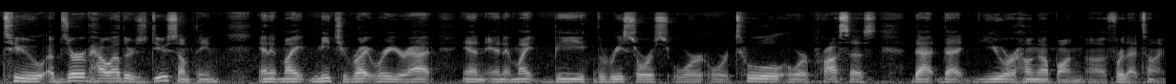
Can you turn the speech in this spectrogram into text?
to observe how others do something and it might meet you right where you're at and, and it might be the resource or, or tool or process that, that you are hung up on uh, for that time.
